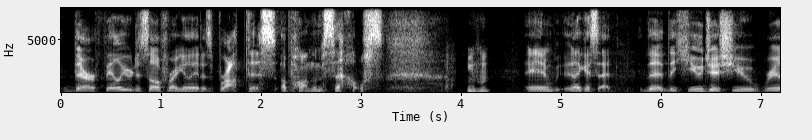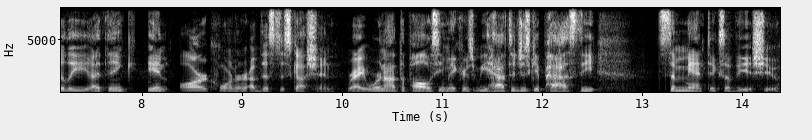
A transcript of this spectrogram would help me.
their failure to self-regulate has brought this upon themselves. Mhm. And like I said, the the huge issue, really, I think, in our corner of this discussion, right? We're not the policymakers. We have to just get past the semantics of the issue.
